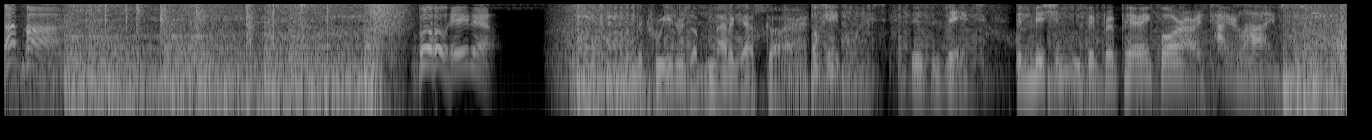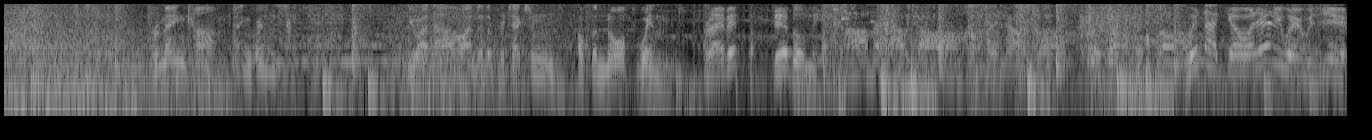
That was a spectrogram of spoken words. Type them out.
Up high! Whoa, hey now. From the creators of Madagascar. Okay, boys, this is it. The mission we've been preparing for our entire lives. Remain calm, penguins. You are now under the protection of the North Wind. Private, dibble me. I'm an outlaw. I'm an outlaw. We're not going anywhere with you.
